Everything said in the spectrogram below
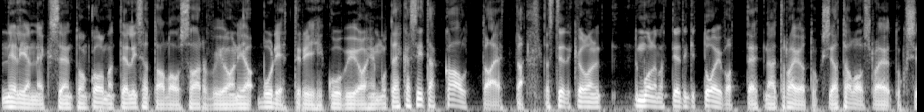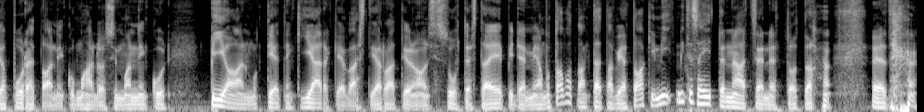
neljännekseen tuon kolmanteen lisätalousarvioon ja budjettiriihikuvioihin, mutta ehkä sitä kautta, että tässä tietenkin ollaan nyt molemmat tietenkin toivotte, että näitä rajoituksia, talousrajoituksia puretaan niin kuin mahdollisimman niin kuin pian, mutta tietenkin järkevästi ja rationaalisesti suhteesta epidemiaan. Mutta avataan tätä vielä. Taki, miten sä itse näet sen, että, tota, että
